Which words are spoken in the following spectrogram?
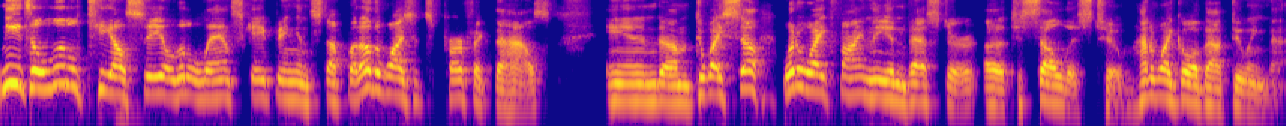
Needs a little TLC, a little landscaping and stuff, but otherwise it's perfect. The house. And um, do I sell? What do I find the investor uh, to sell this to? How do I go about doing that?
